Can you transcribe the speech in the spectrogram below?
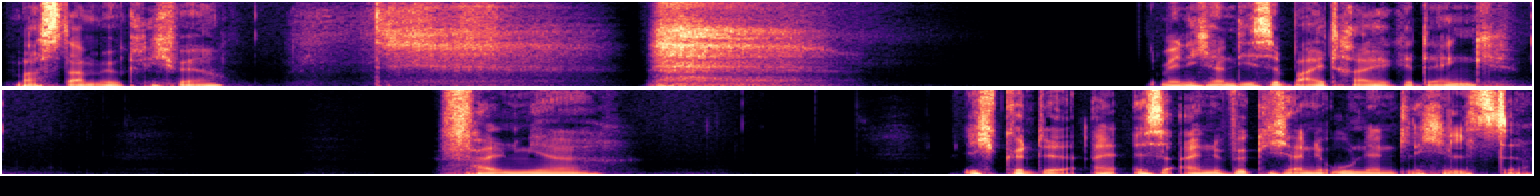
was da möglich wäre? Wenn ich an diese Beiträge denke, fallen mir, ich könnte, es ist eine wirklich eine unendliche Liste.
